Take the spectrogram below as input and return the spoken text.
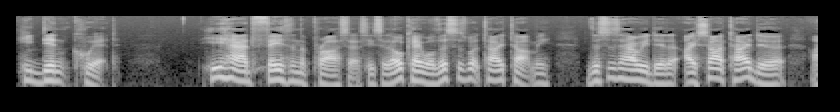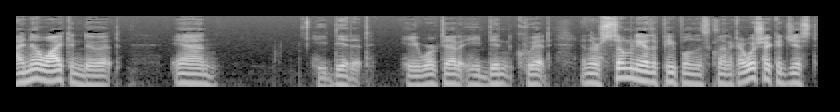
He didn't quit. He had faith in the process. He said, Okay, well, this is what Ty taught me. This is how he did it. I saw Ty do it. I know I can do it. And he did it. He worked at it. He didn't quit. And there's so many other people in this clinic. I wish I could just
